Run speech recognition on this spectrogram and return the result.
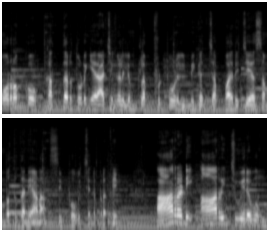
മൊറോക്കോ ഖത്തർ തുടങ്ങിയ രാജ്യങ്ങളിലും ക്ലബ് ഫുട്ബോളിൽ മികച്ച പരിചയ സമ്പത്ത് തന്നെയാണ് സിപ്പോവിച്ചിന്റെ പ്രത്യേകം ആറടി ആറിഞ്ച് ഉയരവും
